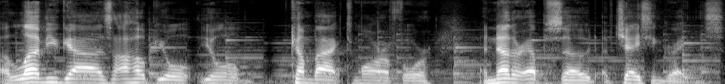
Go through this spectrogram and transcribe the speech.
I love you guys. I hope you'll you'll come back tomorrow for another episode of Chasing Greatness.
